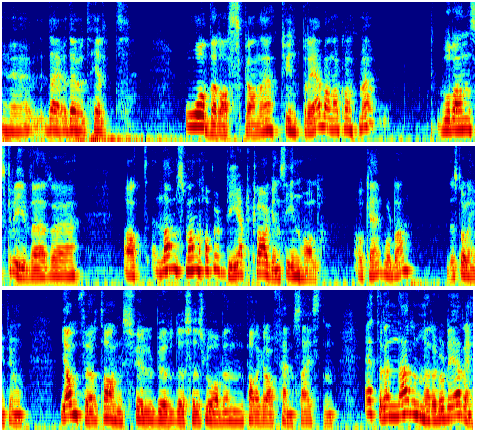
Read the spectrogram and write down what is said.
eh, det er jo et helt overraskende tynt brev han har kommet med, hvor han skriver eh, at namsmann har vurdert klagens innhold. OK, hvordan? Det står det ingenting om. Jf. tvangsfullbyrdelsesloven paragraf 516. Etter en nærmere vurdering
